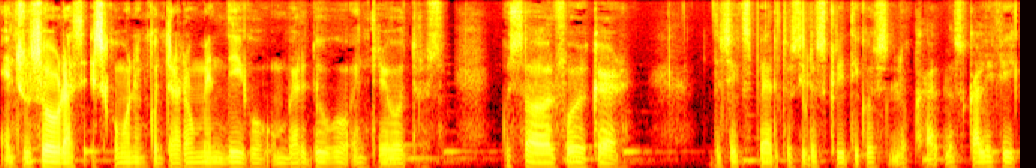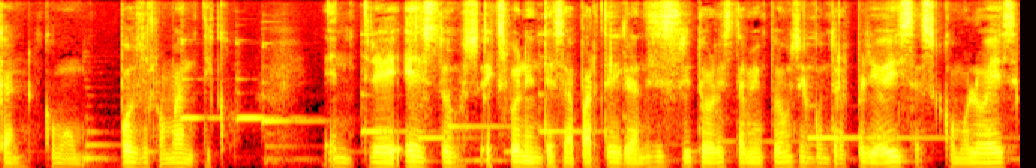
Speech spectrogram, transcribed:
en sus obras es común encontrar a un mendigo, un verdugo, entre otros. Gustavo Adolfo Becker, los expertos y los críticos los califican como un postromántico. Entre estos exponentes, aparte de grandes escritores, también podemos encontrar periodistas, como lo es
